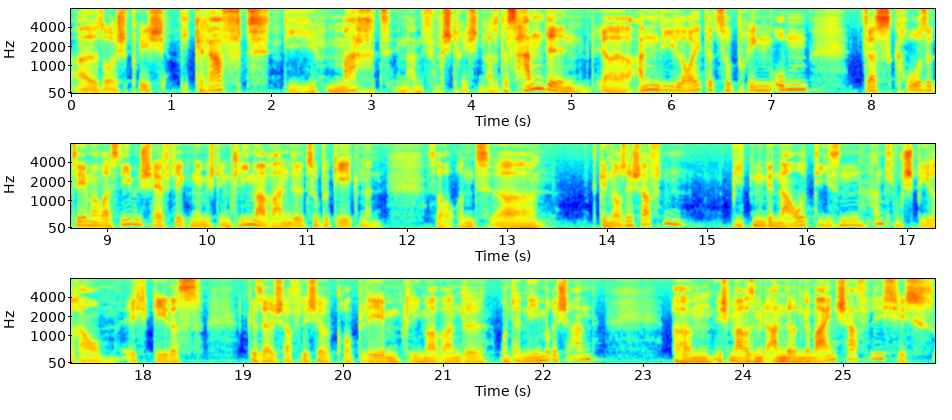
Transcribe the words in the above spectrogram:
Also sprich die Kraft, die Macht in Anführungsstrichen, also das Handeln äh, an die Leute zu bringen, um das große Thema, was sie beschäftigt, nämlich dem Klimawandel zu begegnen. So und äh, Genossenschaften, bieten genau diesen Handlungsspielraum. Ich gehe das gesellschaftliche Problem Klimawandel unternehmerisch an. Ähm, ich mache es mit anderen gemeinschaftlich. Ich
